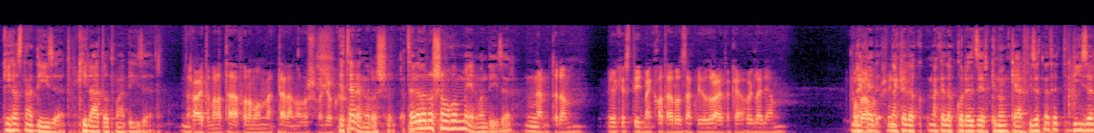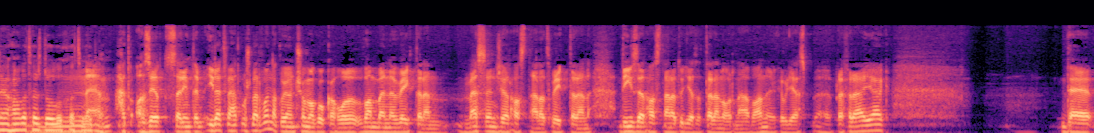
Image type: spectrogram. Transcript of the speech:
Ki használ Deezer-t? Ki látott már Deezer-t? Rajta van a telefonomon, mert telenoros vagyok. Ja, telenoros vagy. A telenoroson még van Deezer? Nem tudom. Ők ezt így meghatározzák, hogy az rajta kell, hogy legyen. Neked, neked, ak- neked, akkor ezért külön kell fizetned, hogy te Deezeren hallgathass dolgokat? vagy Nem, hát azért szerintem, illetve hát most már vannak olyan csomagok, ahol van benne végtelen Messenger használat, végtelen Deezer használat, ugye ez a Telenornál van, ők ugye ezt eh, preferálják, de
